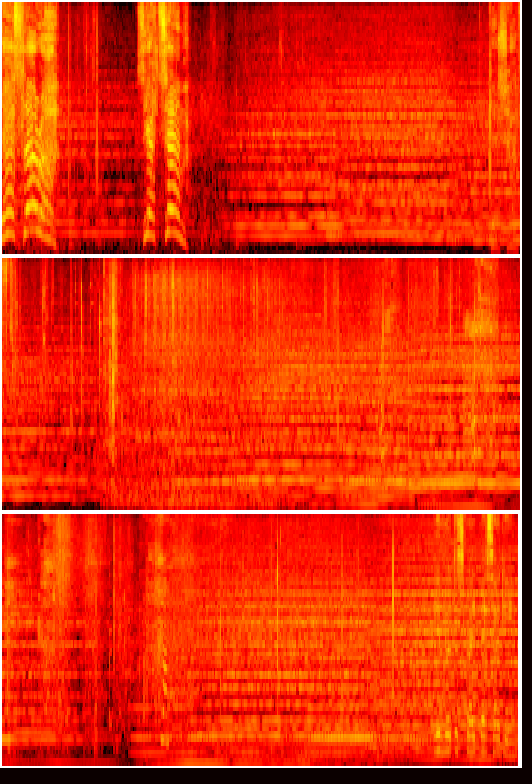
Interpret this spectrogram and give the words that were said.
Da ist Lara! Sie hat Sam! Geschafft. Dir wird es bald besser gehen.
